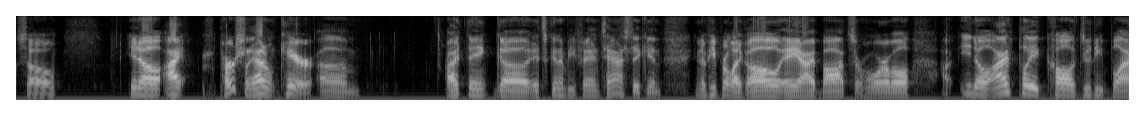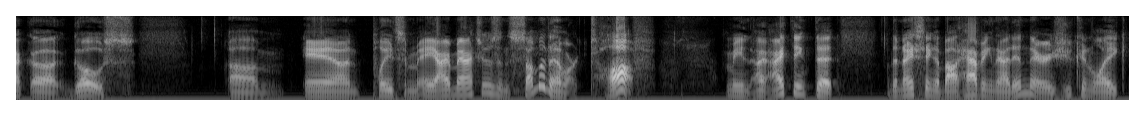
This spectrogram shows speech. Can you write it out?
So, you know, I personally I don't care. Um, I think uh, it's going to be fantastic, and you know, people are like, "Oh, AI bots are horrible." Uh, you know, I've played Call of Duty Black uh, Ghosts, um, and played some AI matches, and some of them are tough. I mean, I, I think that the nice thing about having that in there is you can like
